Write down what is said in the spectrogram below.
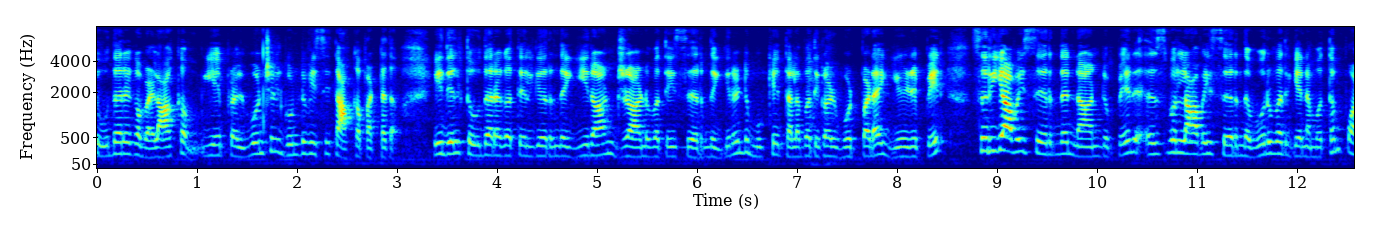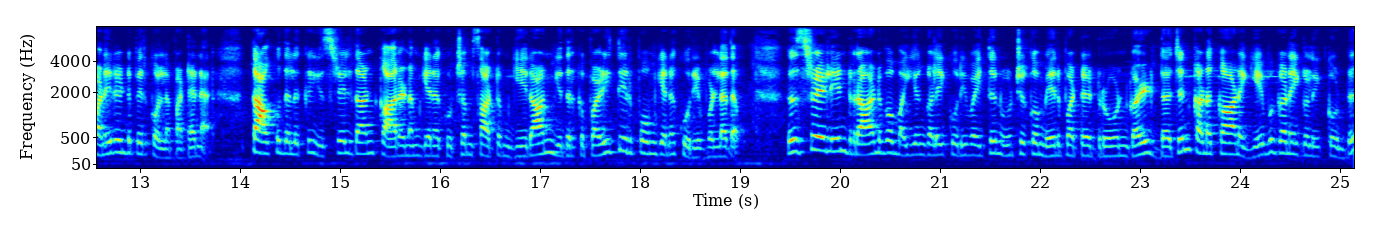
தூதரக வளாகம் ஏப்ரல் ஒன்றில் குண்டுவீசி தாக்கப்பட்டது. இதில் தூதரகத்தில் இருந்த ஈரான் ராணுவத்தை சேர்ந்த இரண்டு முக்கிய தளபதிகள் உட்பட ஏழு பேர் சிரியாவை சேர்ந்த நான்கு பேர் இஸ்புல்லாவை சேர்ந்த ஒருவர் என மொத்தம் பனிரெண்டு பேர் கொல்லப்பட்டனர். தாக்குதலுக்கு இஸ்ரேல் தான் காரணம் என குற்றம் சாட்டும் ஈரான் இதற்கு பழி தீர்ப்போம் என கூறியுள்ளது. இஸ்ரேலின் ராணுவ மையங்களை குறிவைத்து நூற்றுக்கும் மேற்பட்ட ட்ரோன்கள் டஜன் கணக்கான ஏவுகணைகளை கொண்டு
